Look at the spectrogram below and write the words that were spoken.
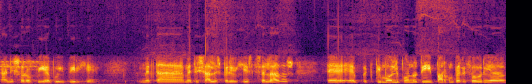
ανισορροπία που υπήρχε με, τα, με τις άλλες περιοχές της Ελλάδος. Ε, εκτιμώ λοιπόν ότι υπάρχουν περιθώρια.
